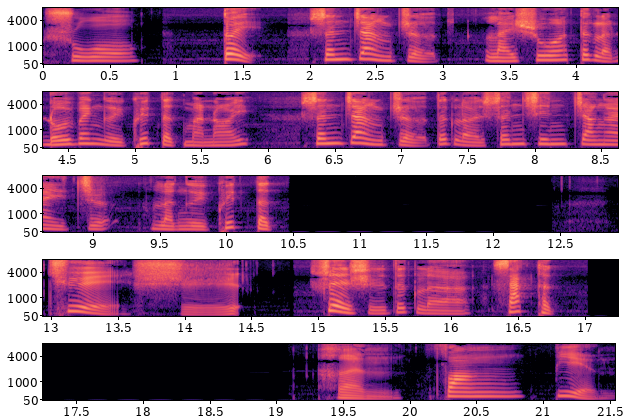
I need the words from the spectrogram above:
说， Tuệ, sinh trang trở lại số tức là đối với người khuyết tật mà nói. Sinh trang trở tức là身心障碍者 là người khuyết tật. 确实 Sự sự tức là xác thực. 很方便。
